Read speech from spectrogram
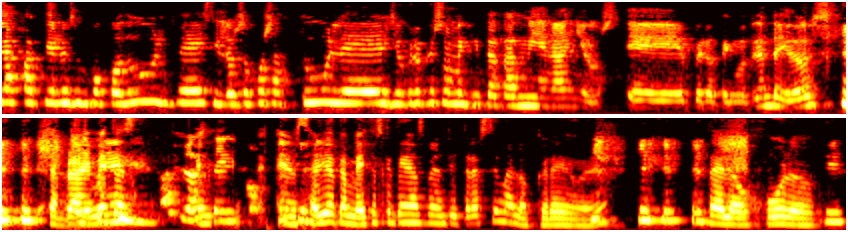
las facciones un poco dulces y los ojos azules, yo creo que eso me quita también años. Eh, pero tengo 32. O sea, pero a mí me dices, los tengo. En, serio, que me dices que tienes 23 y me lo creo, ¿eh? Te lo juro. Sí,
